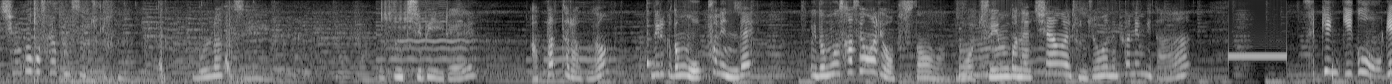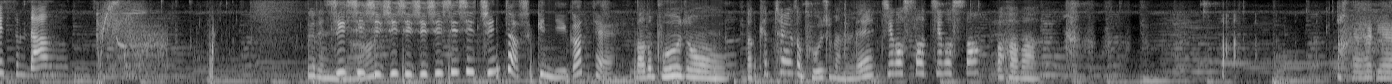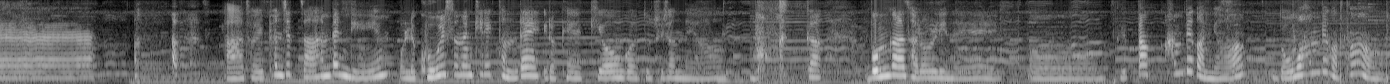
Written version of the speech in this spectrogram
친구가 살고 있을 줄은 몰랐지 무슨 집이 이래 아파트라고요? 근데 이렇게 너무 오픈인데? 너무 사생활이 없어 뭐 주인분의 취향을 존중하는 편입니다 스킨 끼고 오겠습니다. 그랬냐? 시시시시시시시시 진짜 스킨 니 같아. 나도 보여줘. 나 캡처해서 보여주면 안 돼? 찍었어? 찍었어? 나 봐봐. 아, 저희 편집자 한배님. 원래 곡을 쓰는 캐릭터인데, 이렇게 귀여운 걸 또 주셨네요. 뭔가, 뭔가 잘 어울리네. 어, 그딱 한배 같냐? 너무 한배 같아.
